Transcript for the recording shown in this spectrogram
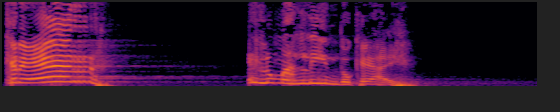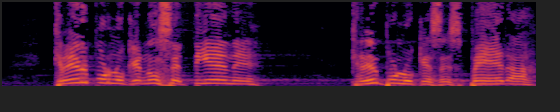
creer es lo más lindo que hay. Creer por lo que no se tiene, creer por lo que se espera.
